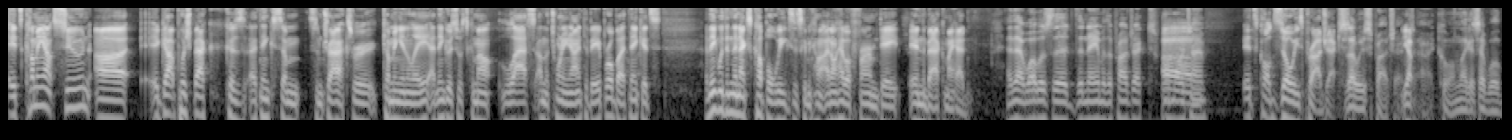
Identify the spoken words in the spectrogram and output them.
It's coming out soon. Uh, it got pushed back because I think some some tracks were coming in late. I think it was supposed to come out last on the 29th of April, but I think it's I think within the next couple weeks it's gonna come coming. I don't have a firm date in the back of my head. and then what was the the name of the project? One more Um, time. It's called Zoe's Project. Zoe's project. Yep. All right, cool. And like I said, we'll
